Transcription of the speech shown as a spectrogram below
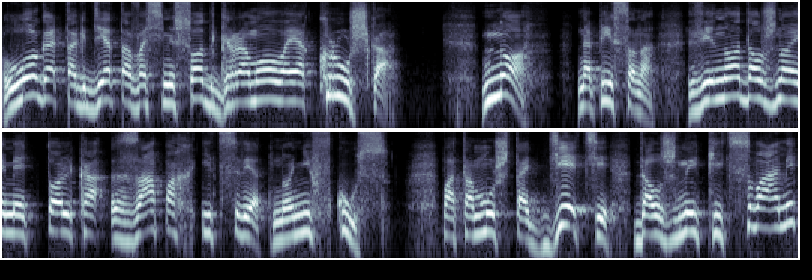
Лога – это где-то 800-граммовая кружка. Но написано, вино должно иметь только запах и цвет, но не вкус. Потому что дети должны пить с вами,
